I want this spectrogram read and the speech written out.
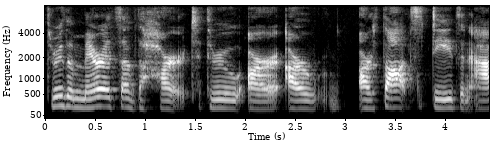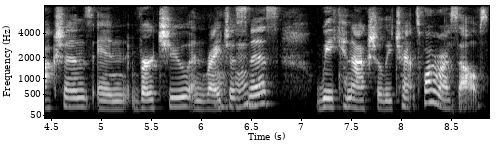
through the merits of the heart through our our our thoughts deeds and actions in virtue and mm-hmm. righteousness we can actually transform ourselves.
